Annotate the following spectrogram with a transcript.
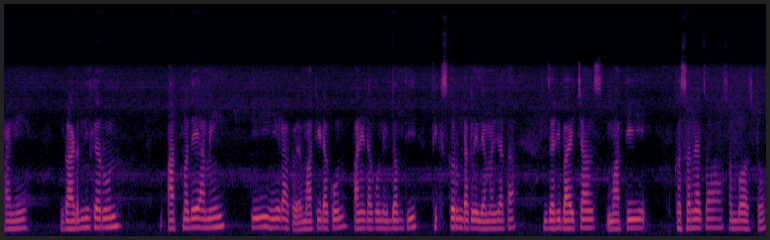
आणि गाडणी करून आतमध्ये आम्ही ती हे टाकलं माती टाकून पाणी टाकून एकदम ती फिक्स करून टाकलेली आहे. म्हणजे आता जरी बाय चान्स माती घसरण्याचा संभव असतो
